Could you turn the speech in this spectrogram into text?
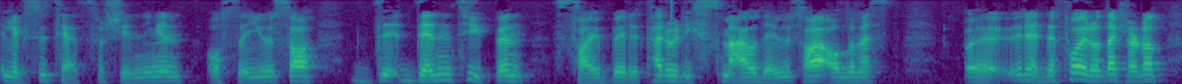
elektrisitetsforsyningen også i USA. De, den typen cyberterrorisme er jo det USA er aller mest uh, redde for. Og det er klart at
